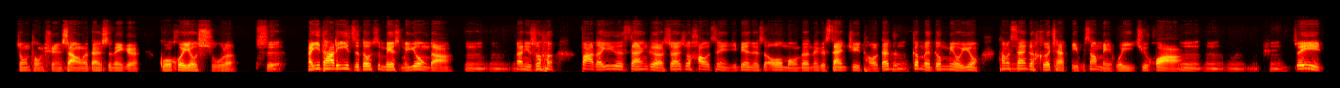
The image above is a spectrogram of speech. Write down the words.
总统选上了，但是那个国会又输了，是。那意大利一直都是没有什么用的啊，嗯嗯。那你说 法德一这三个，虽然说号称已经变成是欧盟的那个三巨头，但是根本都没有用，他们三个合起来比不上美国一句话。嗯嗯嗯嗯。所以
